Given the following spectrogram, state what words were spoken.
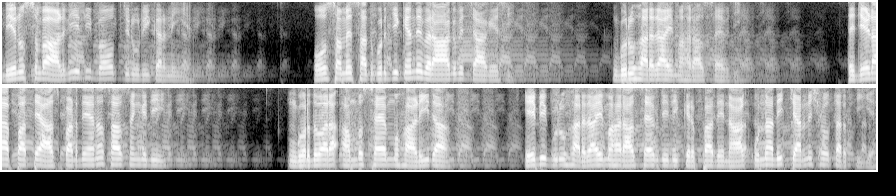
ਵੀ ਇਹਨੂੰ ਸੰਭਾਲ ਵੀ ਇਹਦੀ ਬਹੁਤ ਜ਼ਰੂਰੀ ਕਰਨੀ ਹੈ। ਉਸ ਸਮੇਂ ਸਤਿਗੁਰੂ ਜੀ ਕਹਿੰਦੇ ਵਿਰਾਗ ਵਿੱਚ ਆ ਗਏ ਸੀ। ਗੁਰੂ ਹਰਿਰਾਏ ਮਹਾਰਾਜ ਸਾਹਿਬ ਜੀ। ਤੇ ਜਿਹੜਾ ਆਪਾਂ ਇਤਿਹਾਸ ਪੜ੍ਹਦੇ ਆ ਨਾ ਸਾਧ ਸੰਗਤ ਜੀ, ਗੁਰਦੁਆਰਾ ਅੰਬ ਸਾਹਿਬ ਮੋਹਾਲੀ ਦਾ, ਇਹ ਵੀ ਗੁਰੂ ਹਰਿਰਾਏ ਮਹਾਰਾਜ ਸਾਹਿਬ ਜੀ ਦੀ ਕਿਰਪਾ ਦੇ ਨਾਲ ਉਹਨਾਂ ਦੀ ਚਰਨ ਛੋਹ ਧਰਤੀ ਹੈ।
